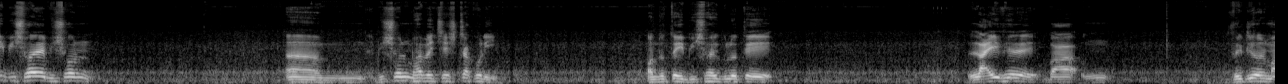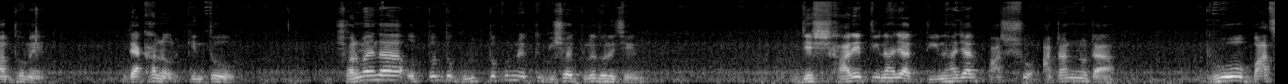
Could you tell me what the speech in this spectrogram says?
এই বিষয়ে ভীষণ ভীষণভাবে চেষ্টা করি অন্তত এই বিষয়গুলোতে লাইভে বা ভিডিওর মাধ্যমে দেখানোর। কিন্তু শর্মায়দা অত্যন্ত গুরুত্বপূর্ণ একটি বিষয় তুলে ধরেছেন যে সাড়ে তিন হাজার তিন হাজার পাঁচশো আটান্নটা ভুয়ো বার্থ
